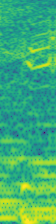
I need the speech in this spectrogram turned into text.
machine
